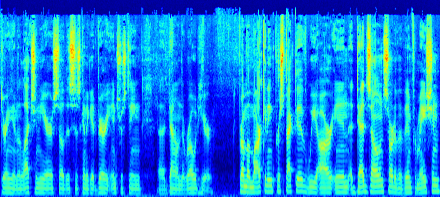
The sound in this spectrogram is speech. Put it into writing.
during an election year, so this is going to get very interesting uh, down the road here. From a marketing perspective, we are in a dead zone sort of of information.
